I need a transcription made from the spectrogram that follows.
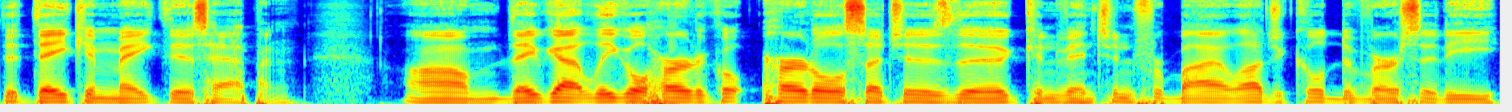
that they can make this happen. Um, they've got legal hurdles such as the Convention for Biological Diversity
